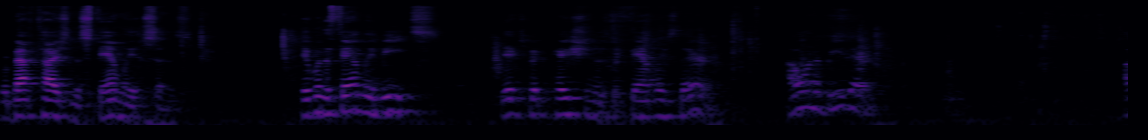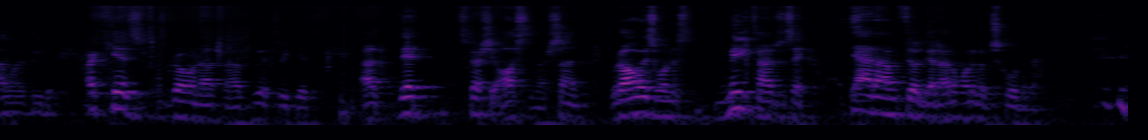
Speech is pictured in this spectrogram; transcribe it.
We're baptized in his family, it says. And when the family meets, the expectation is the family's there. I want to be there. I want to be there. Our kids growing up, uh, we have three kids, uh, they, especially Austin, our son, would always want to, many times would say, Dad, I don't feel good. I don't want to go to school today.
